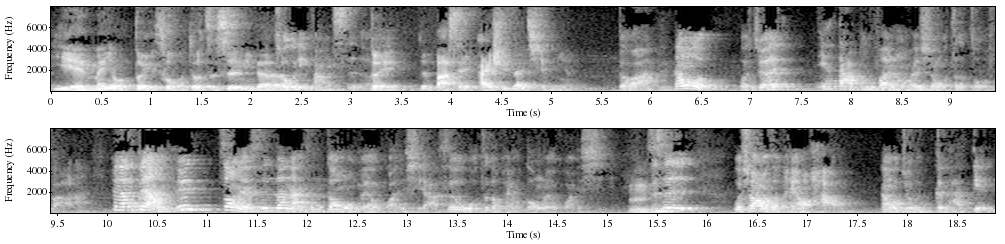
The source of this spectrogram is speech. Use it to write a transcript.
也没有对错，就只是你的处理方式了。对，就把谁排序在前面。对啊，然后我我觉得，因为大部分人会选我这个做法啦，因为他不想，因为重点是这男生跟我没有关系啊，所以我这个朋友跟我有关系。嗯，只是我希望我这朋友好。那我就会跟他点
